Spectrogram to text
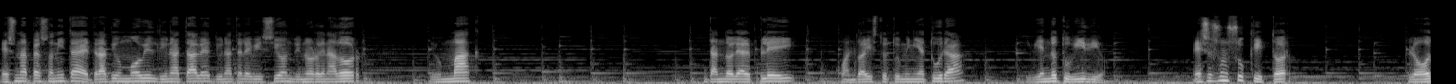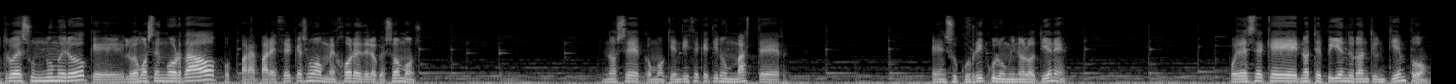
Es una personita detrás de un móvil, de una tablet, de una televisión, de un ordenador, de un Mac, dándole al play cuando ha visto tu miniatura y viendo tu vídeo. Eso es un suscriptor. Lo otro es un número que lo hemos engordado pues para parecer que somos mejores de lo que somos no sé, como quien dice que tiene un máster en su currículum y no lo tiene. Puede ser que no te pillen durante un tiempo,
